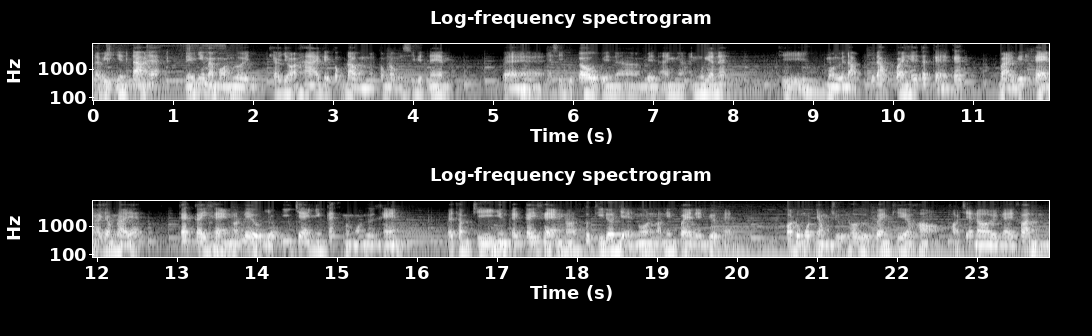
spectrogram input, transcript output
Tại vì hiện tại á nếu như mà mọi người theo dõi hai cái cộng đồng cộng đồng SC Việt Nam và SC Thủ Câu bên ờ, bên anh anh Nguyên ấy thì mọi người đọc cứ đọc qua hết tất cả các bài viết kháng ở trong đấy ấy, các cây kháng nó đều giống y chang những cách mà mọi người kháng và thậm chí những cái cây kháng nó cực kỳ đơn giản luôn nó liên quan đến việc này có đúng một dòng chữ thôi gửi quen kia họ họ trả lời cái phần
